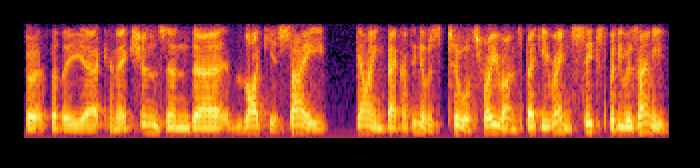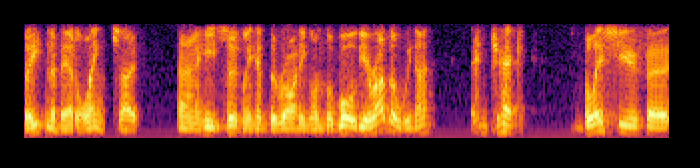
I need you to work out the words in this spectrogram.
for, for the uh, connections, and uh, like you say, going back, I think it was two or three runs back, he ran sixth, but he was only beaten about a length. So uh, he certainly had the writing on the wall. Your other winner, Jack, bless you for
